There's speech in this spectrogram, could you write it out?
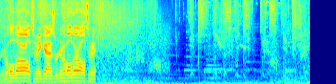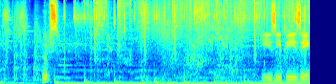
We're to hold our ultimate, guys. We're to hold our ultimate. Oops. Easy peasy.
